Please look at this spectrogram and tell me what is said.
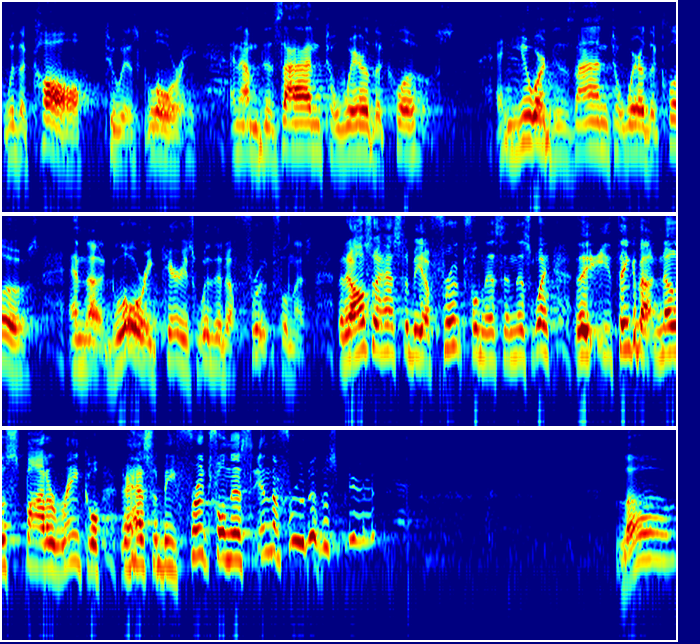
with a call to his glory, and I'm designed to wear the clothes and you are designed to wear the clothes. And the glory carries with it a fruitfulness. But it also has to be a fruitfulness in this way. You think about no spot or wrinkle, there has to be fruitfulness in the fruit of the Spirit love,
